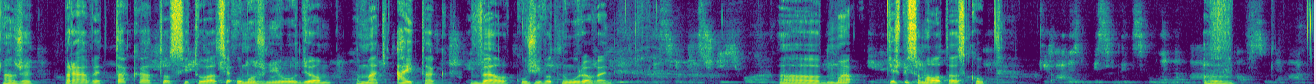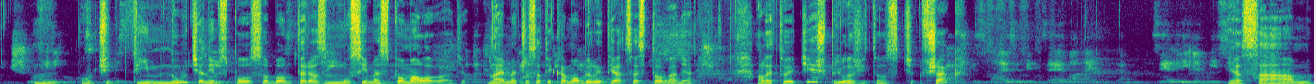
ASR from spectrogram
A že práve takáto situácia umožňuje ľuďom mať aj tak veľkú životnú úroveň. Uh, moja, tiež by som mal otázku. Určitým núteným spôsobom teraz musíme spomalovať, najmä čo sa týka mobility a cestovania. Ale to je tiež príležitosť. Však ja sám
